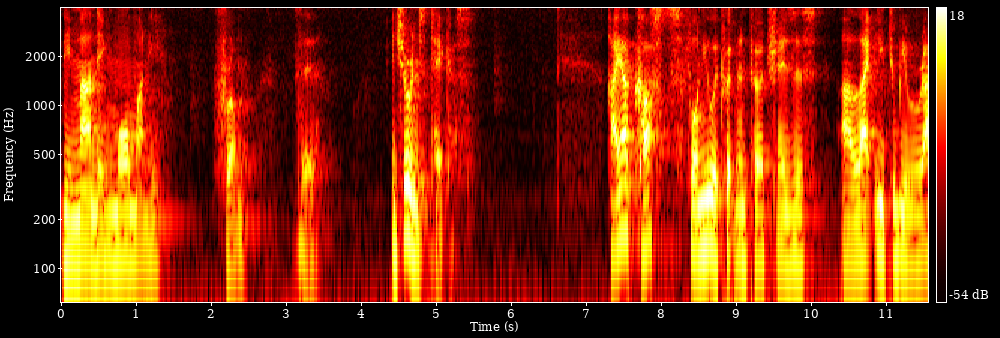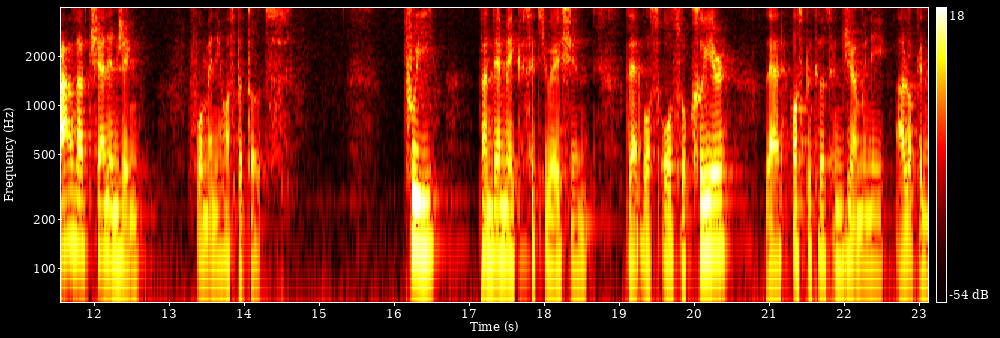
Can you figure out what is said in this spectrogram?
demanding more money from the insurance takers. Higher costs for new equipment purchases are likely to be rather challenging for many hospitals. Pre pandemic situation that was also clear that hospitals in Germany are looking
